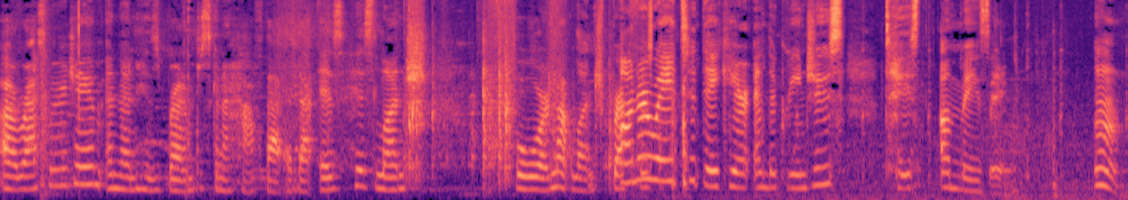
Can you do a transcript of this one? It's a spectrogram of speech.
uh, raspberry jam and then his bread. I'm just gonna have that and that is his lunch for, not lunch, breakfast. On our way to daycare and the green juice tastes amazing. Mm.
